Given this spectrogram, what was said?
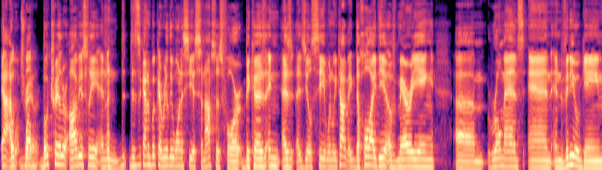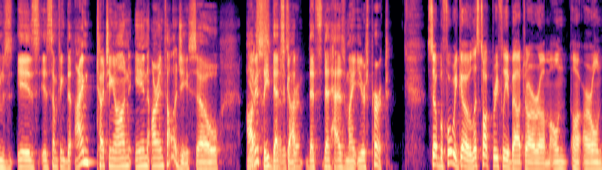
Yeah, book I, trailer. Well, book trailer, obviously, and th- this is the kind of book I really want to see a synopsis for because, and as as you'll see when we talk, like, the whole idea of marrying um, romance and and video games is is something that I'm touching on in our anthology. So obviously yes, that's that got correct. that's that has my ears perked. So before we go, let's talk briefly about our um, own uh, our own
